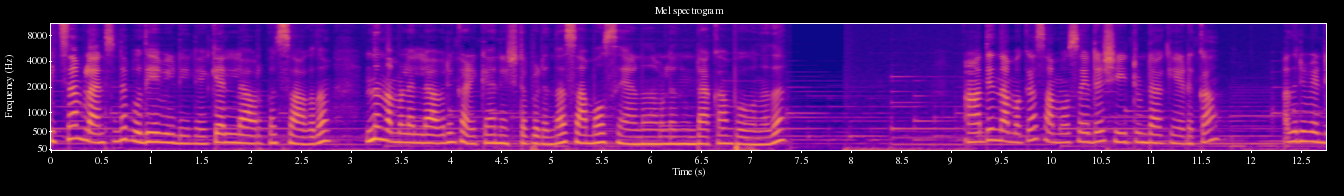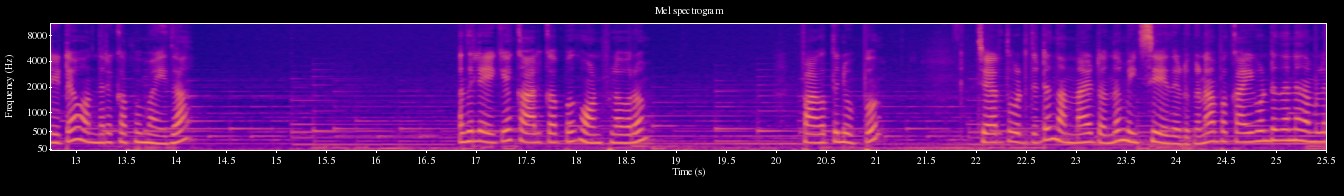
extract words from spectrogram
ബീറ്റ്സ് ആൻഡ് പ്ലാൻസിന്റെ പുതിയ വീഡിയോയിലേക്ക് എല്ലാവർക്കും സ്വാഗതം. ഇന്ന് നമ്മളെല്ലാവരും കഴിക്കാൻ ഇഷ്ടപ്പെടുന്ന സമോസയാണ് നമ്മൾ ഉണ്ടാക്കാൻ പോകുന്നത്. ആദ്യം നമുക്ക് സമോസയുടെ ഷീറ്റ് ഉണ്ടാക്കിയെടുക്കാം. അതിന് വേണ്ടിയിട്ട് ഒന്നര കപ്പ് മൈദ. അതിലേക്ക് കാൽ കപ്പ് കോൺഫ്ലവറും പാകത്തിന് ഉപ്പും ചേർത്ത് കൊടുത്തിട്ട് നന്നായിട്ടൊന്ന് മിക്സ് ചെയ്തെടുക്കണം. അപ്പോൾ കൈകൊണ്ട് തന്നെ നമ്മൾ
